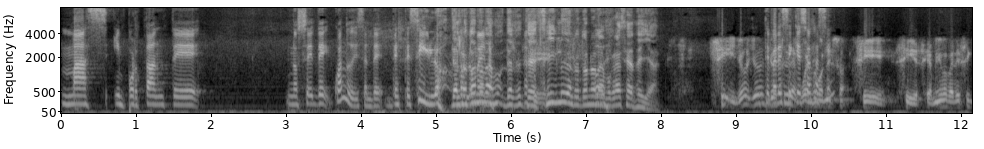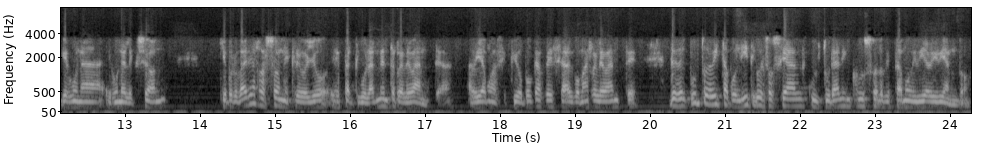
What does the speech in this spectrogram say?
más importante no sé, de ¿cuándo dicen? De, este siglo. Del, retorno del, del, siglo y del retorno a la democracia desde ya. Sí, yo, yo, ¿Te parece que eso es así? Sí, sí, sí, a mí me parece que es una, es una elección que por varias razones, creo yo, es particularmente relevante. ¿ah? Habíamos asistido pocas veces a algo más relevante desde el punto de vista político y social, cultural incluso, a lo que estamos hoy día viviendo.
